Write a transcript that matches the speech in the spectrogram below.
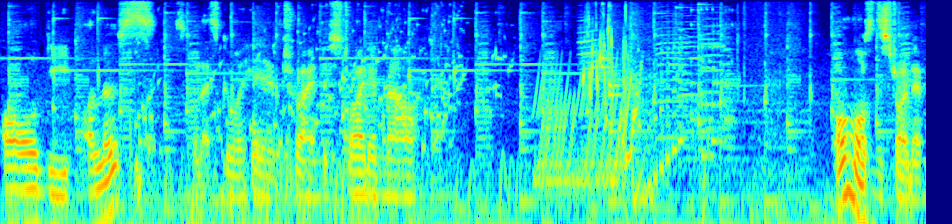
all the olives, so let's go ahead and try and destroy them now. Almost destroy them.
